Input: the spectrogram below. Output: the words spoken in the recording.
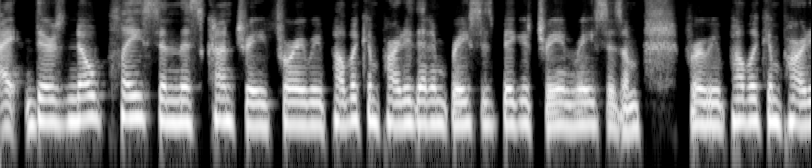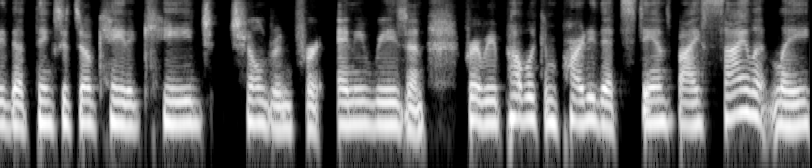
I, there's no place in this country for a Republican Party that embraces bigotry and racism, for a Republican Party that thinks it's okay to cage children for any reason, for a Republican Party that stands by silently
